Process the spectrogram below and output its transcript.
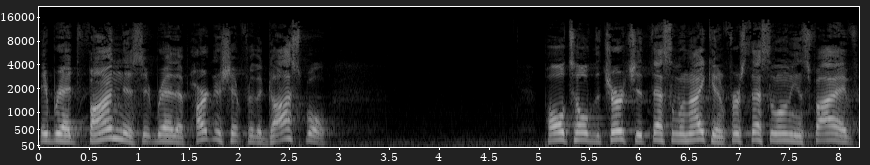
it bred fondness, it bred a partnership for the gospel. Paul told the church at Thessalonica in 1 Thessalonians 5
